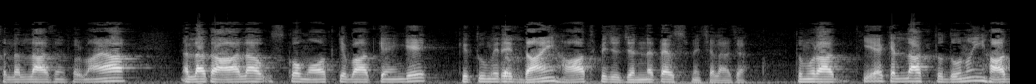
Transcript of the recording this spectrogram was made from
صلی اللہ علیہ وسلم فرمایا، اللہ تعالی اس کو موت کے بعد کہیں گے کہ تو میرے دائیں ہاتھ پہ جو جنت ہے اس میں چلا جا۔ تو مراد یہ ہے کہ اللہ کے تو دونوں ہی ہاتھ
